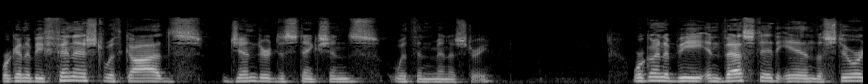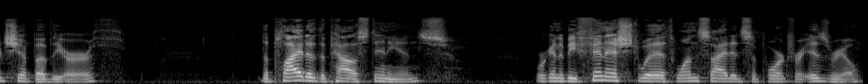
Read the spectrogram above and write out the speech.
We're going to be finished with God's gender distinctions within ministry. We're going to be invested in the stewardship of the earth, the plight of the Palestinians. We're going to be finished with one sided support for Israel.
